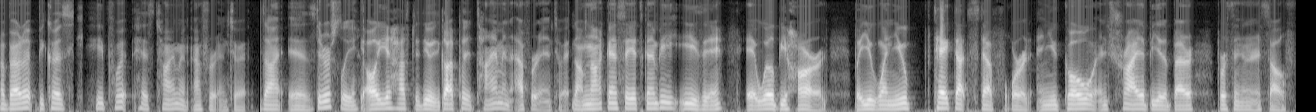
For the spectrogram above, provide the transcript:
about it because he put his time and effort into it. That is seriously all you have to do. You gotta put time and effort into it. Now, I'm not gonna say it's gonna be easy. It will be hard, but you when you take that step forward and you go and try to be a better person in yourself,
